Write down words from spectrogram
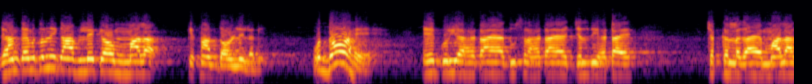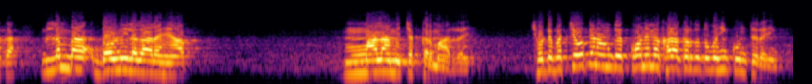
ध्यान का मतलब नहीं कि आप लेके आओ माला के साथ दौड़ने लगे। वो दौड़ है। एक गुड़िया हटाया, दूसरा हटाया, जल्दी हटाए, चक्कर लगाए माला का। लंबा दौड़ नहीं लगा रहे हैं आप। माला में चक्कर मार रहे हैं। छोटे बच्चे होते ना, उनके कोने में खड़ा कर दो तो वहीं कूदते रहेंगे।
